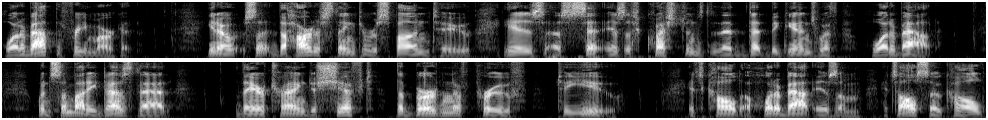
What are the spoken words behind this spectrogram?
what about the free market? You know, so the hardest thing to respond to is a, is a question that, that begins with, what about? When somebody does that, they are trying to shift the burden of proof to you. It's called a whataboutism. It's also called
